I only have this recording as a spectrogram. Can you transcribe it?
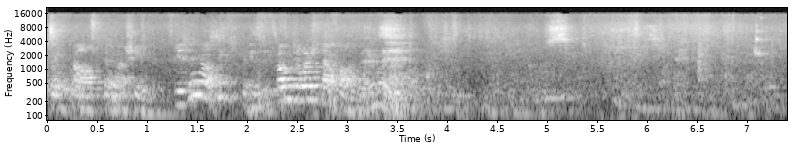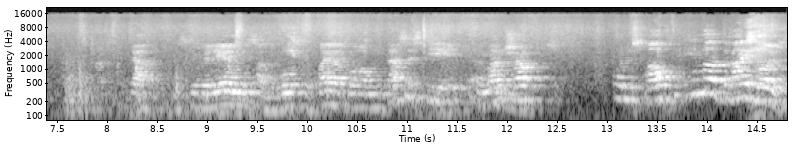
zum Kauf der Maschine. Die sind noch sichtbar, kommen Sie ruhig davon. Ja, das Jubiläum ist also groß gefeiert worden. Das ist die Mannschaft und es braucht immer drei Leute,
